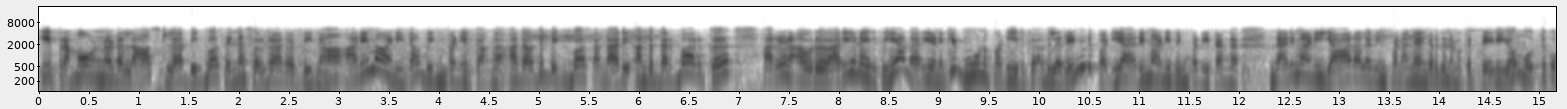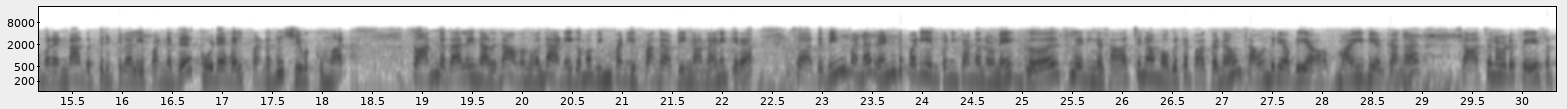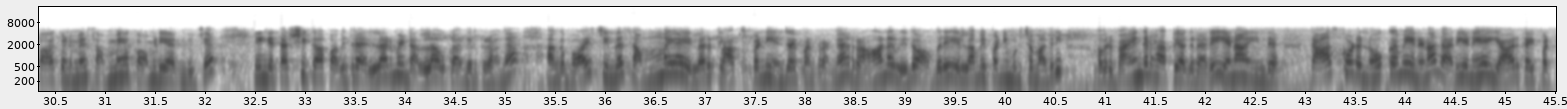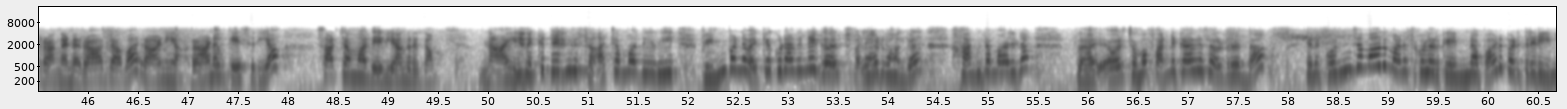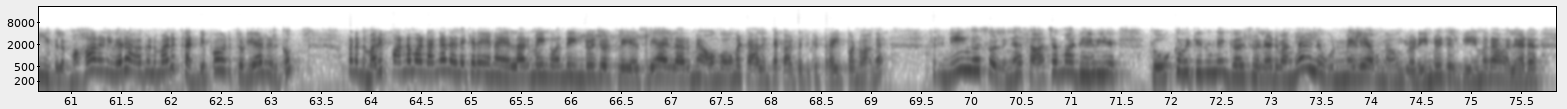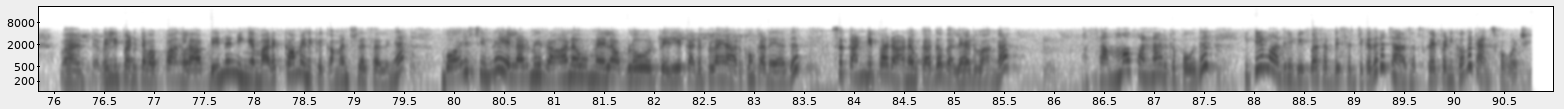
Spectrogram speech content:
கி promo ஒன்னோட லாஸ்ட்டில் big pass என்ன சொல்கிறாரு அப்படின்னா அரிமாணி தான் வின் பண்ணியிருக்காங்க அதாவது பிக் பாஸ் அந்த அரி அந்த தர்பாருக்கு அர ஒரு அரியணை இருக்கு இல்லையா? அந்த அரியணைக்கு மூணு படி இருக்குது அதில் ரெண்டு படியை அரிமாணி வின் பண்ணிட்டாங்க. இந்த அரிமாணி யாரால் வின் பண்ணாங்கங்கிறது நமக்கு தெரியும். முத்துக்குமரன் தான் அந்த திருட்டு வேலையை பண்ணது. கூட ஹெல்ப் பண்ணது சிவகுமார். ஸோ அந்த வேலையினால தான் அவங்க வந்து அநேகமாக வின் பண்ணியிருப்பாங்க அப்படின்னு நான் நினைக்கிறேன். ஸோ அதை வின் பண்ண ரெண்டு படி இது பண்ணிட்டாங்கன்னொடனே கேர்ள்ஸில் நீங்கள் சாச்சனா முகத்தை பார்க்கணும். சௌந்தர்யா அப்படியே அமைதியாக இருக்காங்க. சாச்சனோட ஃபேஸை பார்க்கணுமே. செம்மையாக காமெடியாக இருந்துச்சு. எங்கள் தர்ஷிகா பவித்ரா எல்லாருமே டல்லாக உட்காந்துருக்குறாங்க அங்கே பாய்ஸ் டீமில் செம்மையாக எல்லாரும் கிளாப்ஸ் பண்ணி என்ஜாய் பண்ணுறாங்க ராணவ் ஏதோ அவரே எல்லாமே பண்ணி முடிச்ச மாதிரி அவர் பயங்கர ஹாப்பி ஆகுறாரு. ஏன்னா இந்த டாஸ்கோட நோக்கமே என்னென்னா அந்த அரியணையை யார் கைப்பற்றுறாங்கன்னு. ராஜாவா ராணியா? ராணவ் கேசரியா சாச்சம்மா தேவியாங்கிறது தான் நான் எனக்கு தெரிஞ்சு சாச்சம்மா தேவி வின் பண்ண வைக்கக்கூடாதுன்னே கேர்ள்ஸ் விளையாடுவாங்க. அந்த மாதிரி தான் அவர் சும்மா ஃபன்னுக்காக சொல்கிறது தான் எனக்கு கொஞ்சமாவது மனசுக்குள்ளே இருக்க என்ன பாடுபடுத்துறடி நீ? இதில் மகாராணி வேறு ஆகணுமான்னு கண்டிப்பாக ஒரு துடியாது இருக்கும். பட் அந்த மாதிரி பண்ண மாட்டாங்கன்னு நினைக்கிறேன். ஏன்னா எல்லாருமே இங்கே வந்து இண்டிவிஜுவல் பிளேயர்ஸ்லையா எல்லாருமே அவங்கவுங்க டேலண்ட்டை காட்டுறதுக்கு ட்ரை பண்ணுவாங்க. சரி நீங்கள் சொல்லுங்கள் சாச்சம்மா தேவியை தோக்க வைக்கணும்னே கேர்ள்ஸ் விளையாடுவாங்களா? இல்லை உண்மையிலேயே அவங்க அவங்களோட இண்டிவிஜுவல் கேமை தான் விளையாட வெளிப்படுத்த வைப்பாங்களா? அப்படின்னு நீங்கள் மறக்காமல் எனக்கு கமெண்ட்ஸில் சொல்லுங்கள் பாய்ஸ் டீமில் எல்லாருமே ராணுவ மேலே அவ்வளோ ஒரு பெரிய கடுப்புலாம் யாருக்கும் கிடையாது. ஸோ கண்டிப்பாக ராணுவுக்காக விளையாடுவாங்க. செம்ம ஃபன்னாக இருக்க போகுது. இதே மாதிரி பிக் பாஸ் அப்படி செஞ்சுக்கிறதுக்கு சேனல் சப்ஸ்கிரைப் பண்ணிக்கோங்க. தேங்க்ஸ் ஃபார் வாட்சிங்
